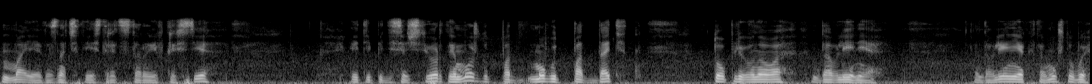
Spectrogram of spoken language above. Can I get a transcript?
майя это значит есть 32 в кресте, эти 54 может, под, могут поддать топливного давления. Давление к тому, чтобы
